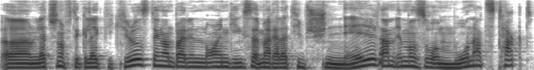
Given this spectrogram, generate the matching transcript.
äh, Legend of the Galactic Heroes Dingern bei den neuen ging es ja immer relativ schnell, dann immer so im Monatstakt,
